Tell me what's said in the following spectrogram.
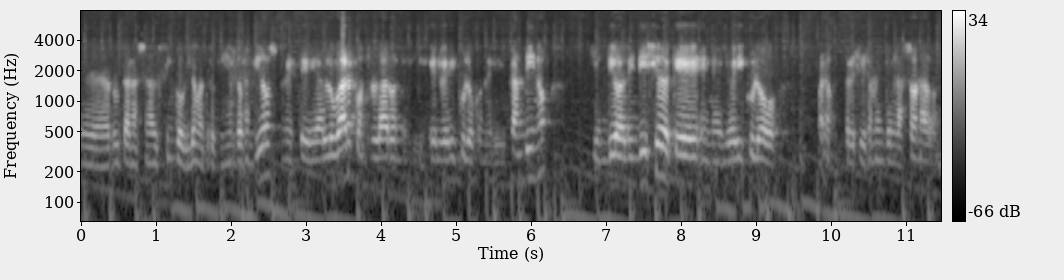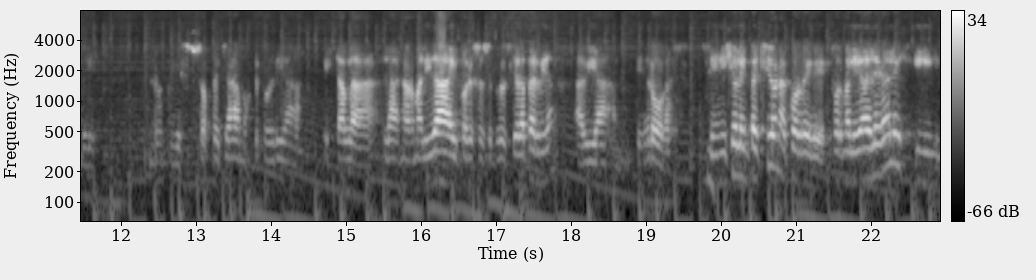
eh, ruta nacional 5, kilómetro 522. Este, al lugar controlaron el, vehículo con el candino, quien dio el indicio de que en el vehículo, bueno, precisamente en la zona donde, donde sospechábamos que podría estar la, la normalidad y por eso se producía la pérdida, había drogas. Se inició la inspección acorde de formalidades legales y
